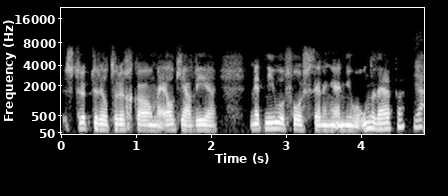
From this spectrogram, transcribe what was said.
structureel terugkomen, elk jaar weer met nieuwe voorstellingen en nieuwe onderwerpen. Ja.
